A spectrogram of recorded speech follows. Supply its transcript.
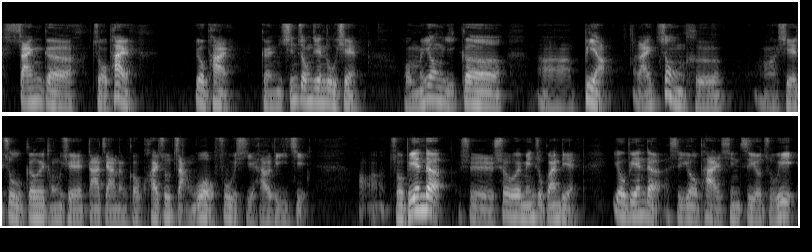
三个左派。右派跟新中间路线，我们用一个啊、表来综合啊协助各位同学，大家能够快速掌握、复习还有理解。啊，左边的是社会民主观点，右边的是右派新自由主义。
